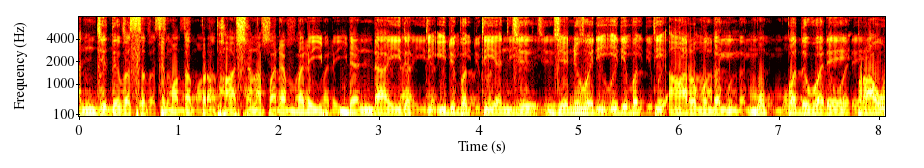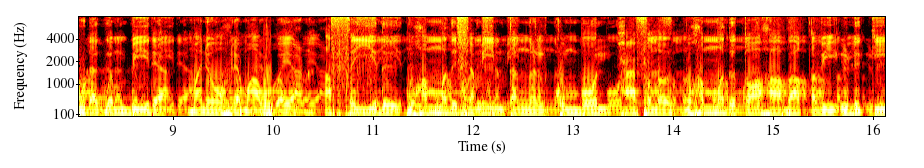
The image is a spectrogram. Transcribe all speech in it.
അഞ്ച് ദിവസത്തെ മതപ്രഭാഷണ പരമ്പരയും രണ്ടായിരത്തി ഇരുപത്തിയഞ്ച് ജനുവരി ഇരുപത്തി ആറ് മുതൽ മുപ്പത് വരെ പ്രൗഢ ഗംഭീര മനോഹരമാവുകയാണ്. അസയ്യിദ് മുഹമ്മദ് ഷമീം തങ്ങൾ കുംബോൽ ഹാഫിൾ മുഹമ്മദ് തോഹ ബാക്കവി ഇടുക്കി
